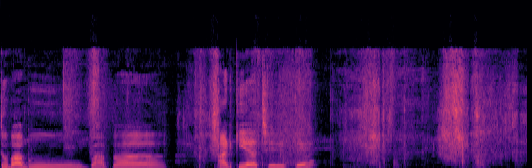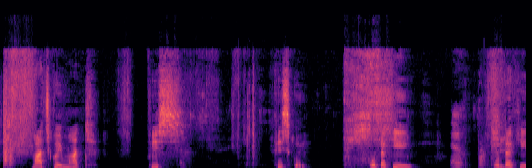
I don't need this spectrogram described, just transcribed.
তো বাবু বাবা। আর কি আছে এতে? মাছ কই? মাছ? ফিশ। ফিশ কই? ওটা কি? ওটা কি?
